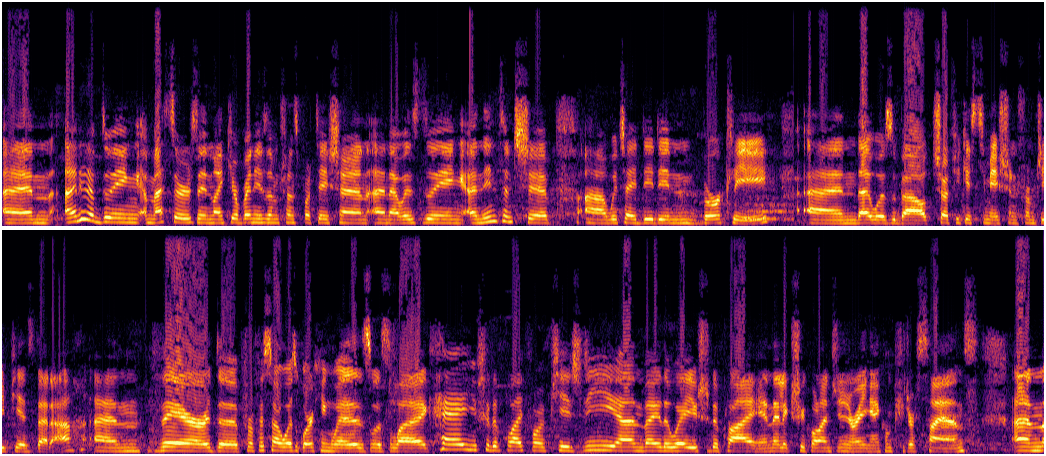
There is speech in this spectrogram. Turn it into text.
And I ended up doing a master's in like urbanism transportation, and I was doing an internship, uh, which I did in Berkeley, and that was about traffic estimation from GPS data. And there, the professor I was working with was like, "Hey, you should apply for a PhD, and by the way, you should apply in electrical engineering and computer science." And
